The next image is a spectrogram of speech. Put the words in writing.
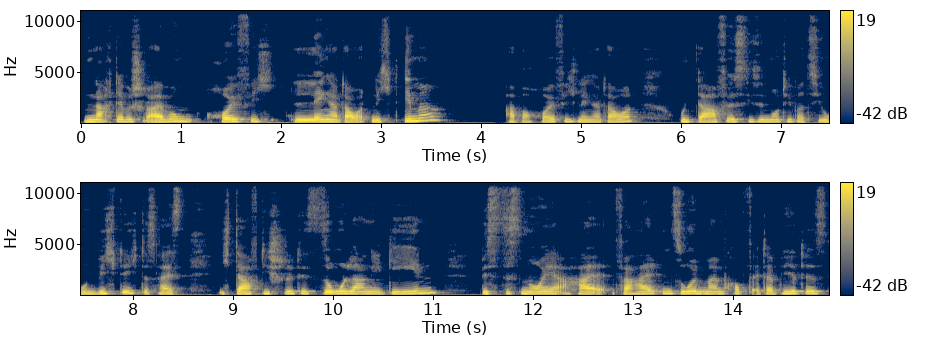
nach der Beschreibung häufig länger dauert. Nicht immer, aber häufig länger dauert. Und dafür ist diese Motivation wichtig. Das heißt, ich darf die Schritte so lange gehen, bis das neue Verhalten so in meinem Kopf etabliert ist,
